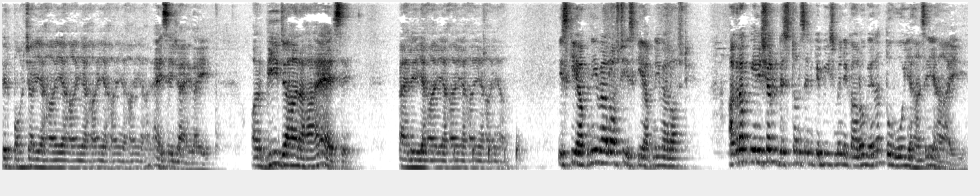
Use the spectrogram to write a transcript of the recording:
फिर पहुँचा यहाँ यहाँ यहाँ यहाँ यहाँ यहाँ, ऐसे जाएगा ए और बी जा रहा है ऐसे। पहले यहाँ यहाँ यहाँ यहाँ यहाँ। इसकी अपनी वेलोसिटी इसकी अपनी वेलोसिटी अगर आप इनिशियल डिस्टेंस इनके बीच में निकालोगे ना तो वो यहाँ से यहाँ आएगी।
